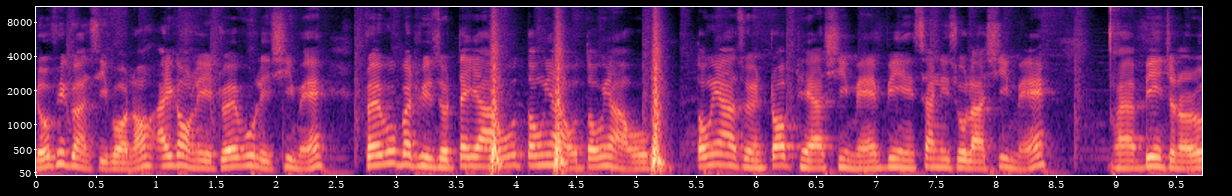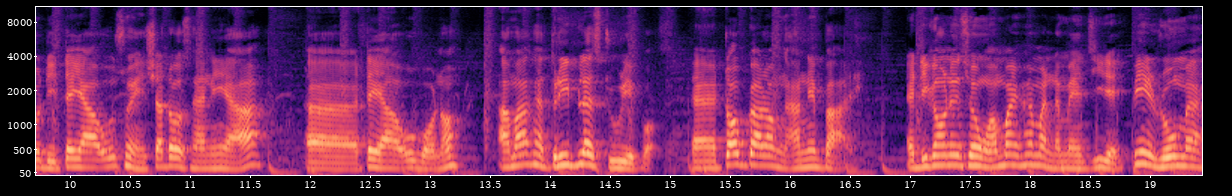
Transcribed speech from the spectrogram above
low frequency ပေါ့နော်အဲ့ကောင်လေး12 volt လေးရှိမယ်12 volt battery ဆို100ဟို300ဟို300ဟို300ဆိုရင် top ထဲကရှိမယ်ပြီးရင် sunny solar ရှိမယ်အဲပြီးရင်ကျွန်တော်တို့ဒီ100အိုးဆိုရင် shut down ဆန်းနေကအဲ100အိုးပေါ့နော်အာမခံ3 2တွေပေါ့အဲ top ကတော့9နဲ့ပါတယ်အဲဒီကောင်လေးဆိုရင်1.5မှာနာမည်ကြီးတယ်ပြီးရင် roman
